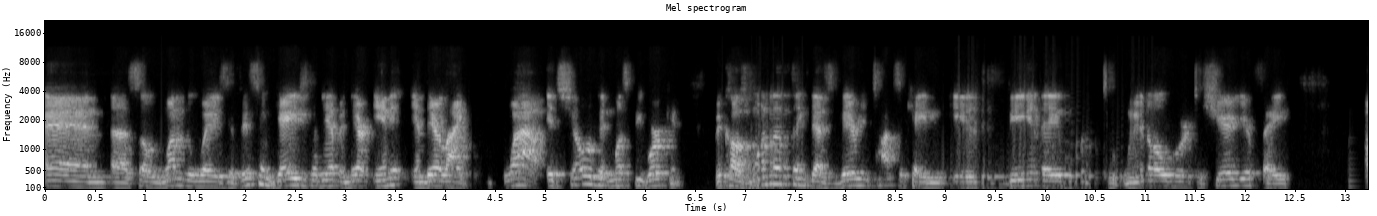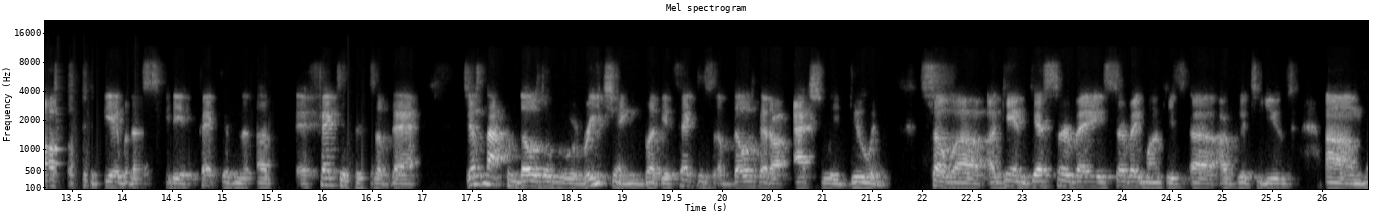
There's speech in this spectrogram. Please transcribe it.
And uh, so one of the ways if it's engaged with them and they're in it and they're like wow it shows it must be working. Because one of the things that's very intoxicating is being able to win over to share your faith also to be able to see the effectiveness of, effectiveness of that just not from those that we were reaching, but the effectiveness of those that are actually doing. So uh, again, guest surveys, Survey Monkeys uh, are good to use. Um,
